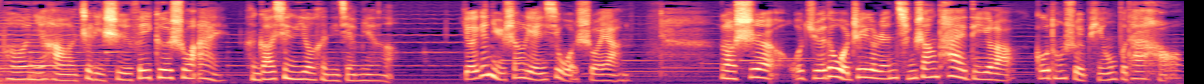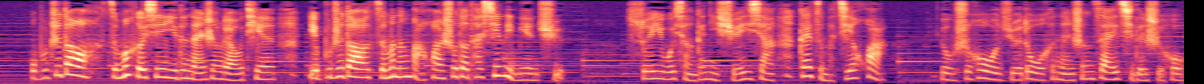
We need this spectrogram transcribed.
朋友你好，这里是飞哥说爱，很高兴又和你见面了。有一个女生联系我说呀，老师，我觉得我这个人情商太低了，沟通水平不太好，我不知道怎么和心仪的男生聊天，也不知道怎么能把话说到他心里面去，所以我想跟你学一下该怎么接话。有时候我觉得我和男生在一起的时候，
